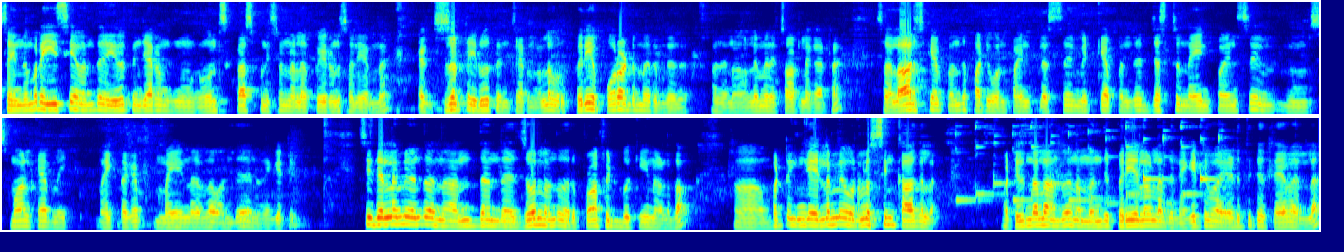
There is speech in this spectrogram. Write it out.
ஸோ இந்த முறை ஈஸியாக வந்து இருபத்தஞ்சாயிரம் ஒன்ஸ் கிராஸ் பண்ணிச்சுன்னா நல்லா போயிடும்னு சொல்லியிருந்தேன். எக்ஸாக்டாக இருபத்தஞ்சாயிரம். நல்ல ஒரு பெரிய போராட்டமே இருந்தது. அதை நான் எல்லாமே நான் சார்ட்டில் காட்டுறேன். ஸோ லார்ஜ் கேப் வந்து forty one point plus mid cap வந்து just nine points small cap mic micro cap minor தான் வந்து நெகட்டிவ் ஸோ இது எல்லாமே வந்து அந்த அந்த அந்த ஜோனில் வந்து ஒரு ப்ராஃபிட் புக்கிங்னால தான். பட் இங்கே எல்லாமே ஓரளவு சிங்க் ஆகலை. பட் இருந்தாலும் வந்து நம்ம வந்து பெரிய லெவலில் அது நெகட்டிவாக எடுத்துக்க தேவையில்லை.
